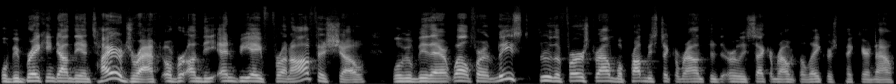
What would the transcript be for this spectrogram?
We'll be breaking down the entire draft over on the NBA front office show. We'll be there, well, for at least through the first round. We'll probably stick around through the early second round with the Lakers pick here now.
